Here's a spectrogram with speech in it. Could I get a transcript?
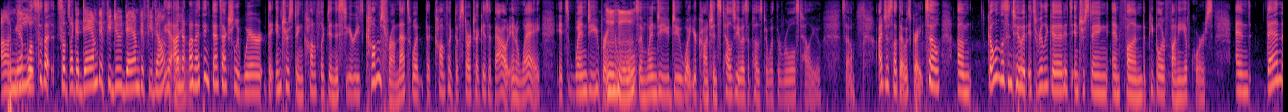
On me? Yeah, well, so that so it's like a damned if you do, damned if you don't. Yeah, and, and I think that's actually where the interesting conflict in this series comes from. That's what the conflict of Star Trek is about, in a way. It's when do you break the rules and when do you do what your conscience tells you as opposed to what the rules tell you. So I just thought that was great. So, um, Go and listen to it. It's really good. It's interesting and fun. The people are funny, of course. And then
